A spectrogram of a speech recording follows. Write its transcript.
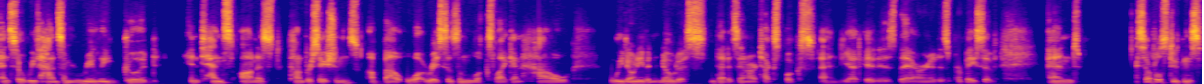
And so we've had some really good, intense, honest conversations about what racism looks like and how we don't even notice that it's in our textbooks, and yet it is there and it is pervasive. And several students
